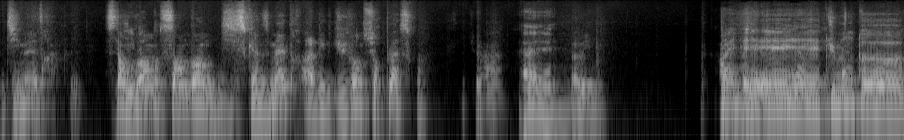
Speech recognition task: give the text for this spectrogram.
10 mètres. Sans vent, sans vent, 10-15 mètres avec du vent sur place. Quoi. Ah ouais. Bah oui et, tu montes euh,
